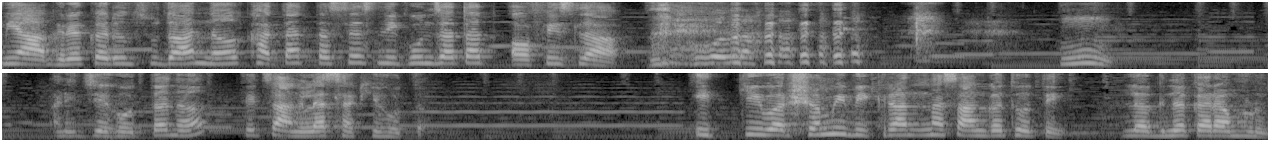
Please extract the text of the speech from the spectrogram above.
मी आग्रह करून सुद्धा न खाता तसेच निघून जातात ऑफिसला. हो ना. हम्म. आणि जे होतं ना ते चांगल्यासाठी होतं. इतकी वर्ष मी विक्रांतना सांगत होते लग्न करा म्हणून.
